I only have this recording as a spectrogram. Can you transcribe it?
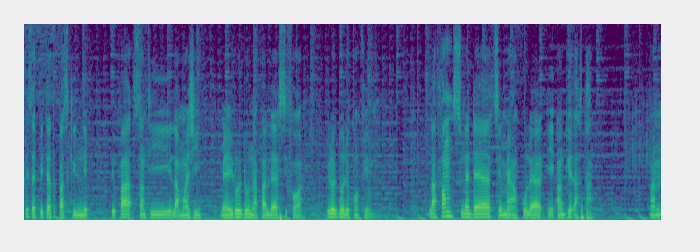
que c'est peut-être parce qu'il ne peut pas sentir la magie, mais Hirodo n'a pas l'air si fort. Hirodo le confirme. La femme Suneder se met en colère et engueule Asta en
